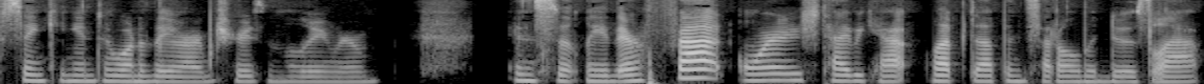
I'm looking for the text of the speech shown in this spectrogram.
sinking into one of the armchairs in the living room. Instantly, their fat orange tabby cat leapt up and settled into his lap.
